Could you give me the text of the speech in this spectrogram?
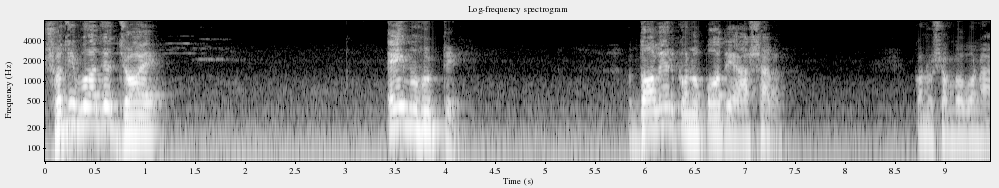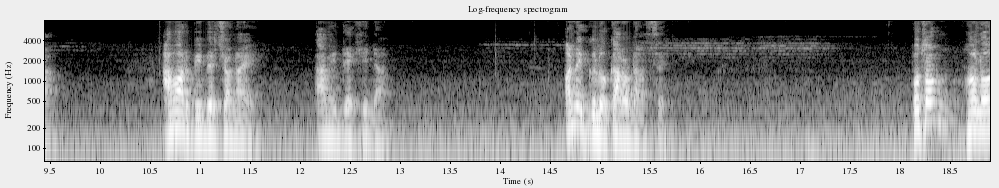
সজীব ওয়াজের জয় এই মুহূর্তে দলের কোনো পদে আসার কোনো সম্ভাবনা আমার বিবেচনায় আমি দেখি না। অনেকগুলো কারণ আছে। প্রথম হলো,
